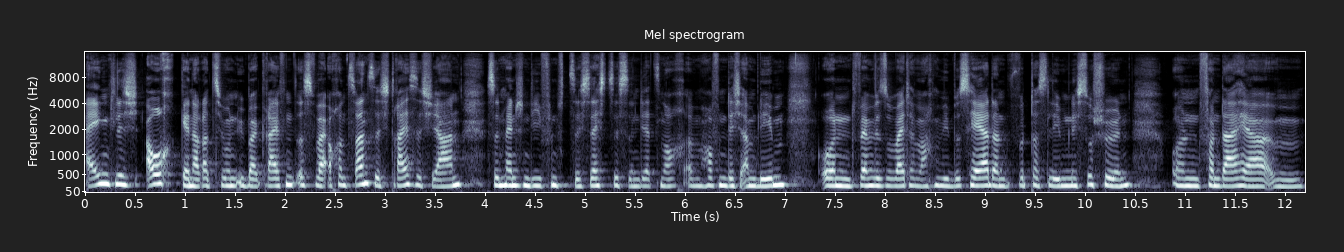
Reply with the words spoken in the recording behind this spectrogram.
eigentlich auch generationenübergreifend ist, weil auch in 20, 30 Jahren sind Menschen, die 50, 60 sind, jetzt noch ähm, hoffentlich am Leben. Und wenn wir so weitermachen wie bisher, dann wird das Leben nicht so schön. Und von daher, ähm,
